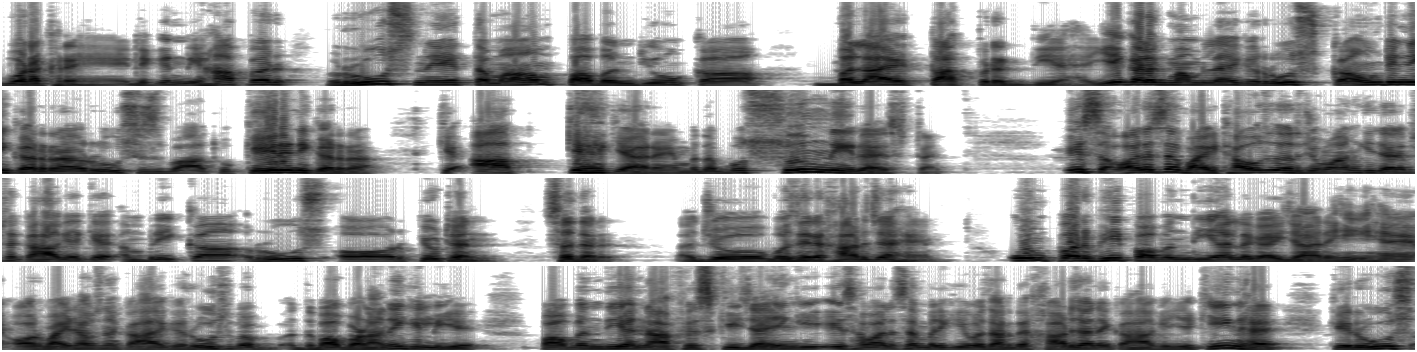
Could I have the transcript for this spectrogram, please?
वो रख रहे हैं। लेकिन यहाँ पर रूस ने तमाम पाबंदियों का बलाय ताक पर रख दिया है। ये एक अलग मामला है कि रूस काउंट ही नहीं कर रहा, रूस इस बात को केयर नहीं कर रहा कि आप कह क्या रहे हैं। मतलब वो सुन नहीं रहा इस टाइम इस हवाले से व्हाइट हाउस तर्जुमान की जानब से कहा गया कि अमरीका, रूस और प्यूटन सदर, जो वज़ीर खारजा हैं, उन पर भी पाबंदियाँ लगाई जा रही हैं और व्हाइट हाउस ने कहा है कि रूस पर दबाव बढ़ाने के लिए पाबंदियाँ नाफिज की जाएँगी। इस हवाले से अमरीकी वजारत खारजा ने कहा कि यकीन है कि रूस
